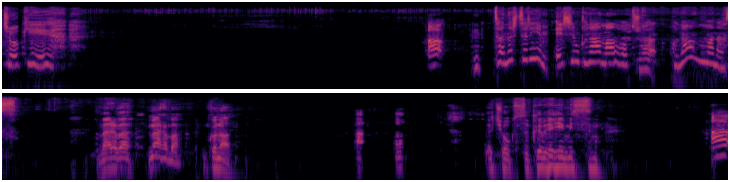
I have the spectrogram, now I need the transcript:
Çok iyi. Aa, tanıştırayım. Eşim Kunal Malhotra. Kunal Manas. Merhaba. Merhaba, Kunal. Çok sıkı biriymişsin. Aa,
